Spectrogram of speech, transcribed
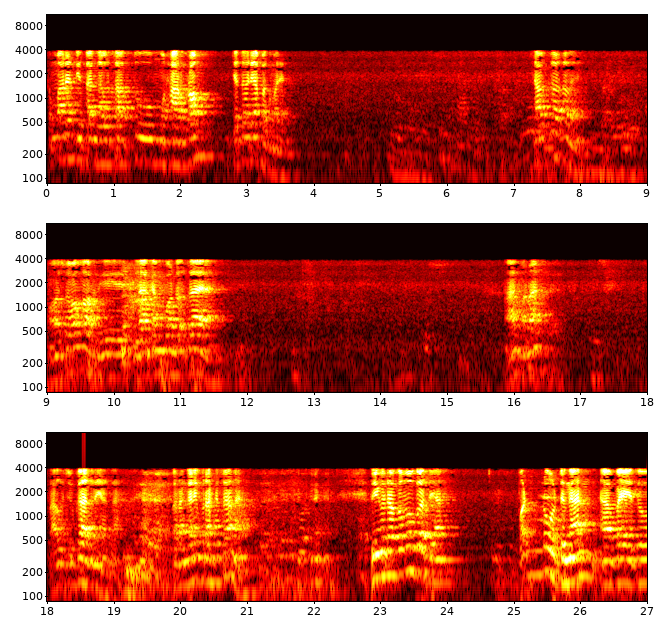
Kemarin di tanggal 1 Muharram Jatuh hari apa kemarin? Sabtu atau ya? Masya Allah di belakang pondok saya. Ah, mana? Tahu juga ternyata. Barangkali pernah ke sana. di Gunung Kemugut ya. Penuh dengan apa itu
